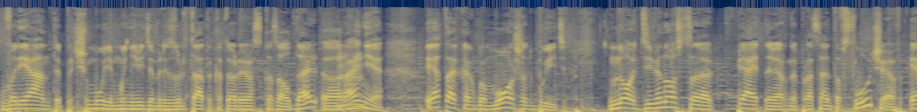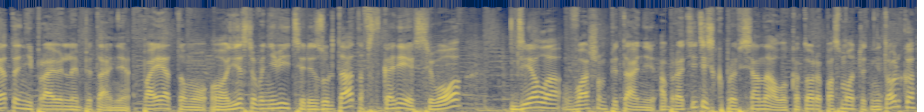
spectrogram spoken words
варианты, почему мы не видим результаты, которые я рассказал даль- э, ранее, это как бы может быть. Но 95, наверное, процентов случаев это неправильное питание. Поэтому, э, если вы не видите результатов, скорее всего, дело в вашем питании. Обратитесь к профессионалу, который посмотрит не только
